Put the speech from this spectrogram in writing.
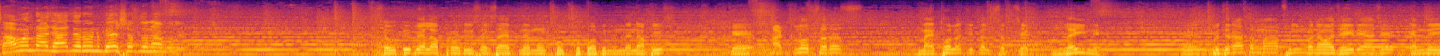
સાવનરાજ હાજર હોય બે શબ્દ ના બોલે. સૌથી પહેલાં પ્રોડ્યુસર સાહેબને હું ખૂબ ખૂબ અભિનંદન આપીશ કે આટલો સરસ મેથોલોજીકલ સબ્જેક્ટ લઈને ગુજરાતમાં ફિલ્મ બનાવવા જઈ રહ્યા છે. એમની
